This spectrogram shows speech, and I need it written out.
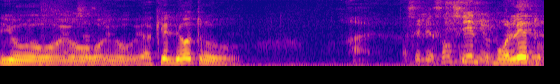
E o, o, o, aquele outro. A seleção sênior. Moledo.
